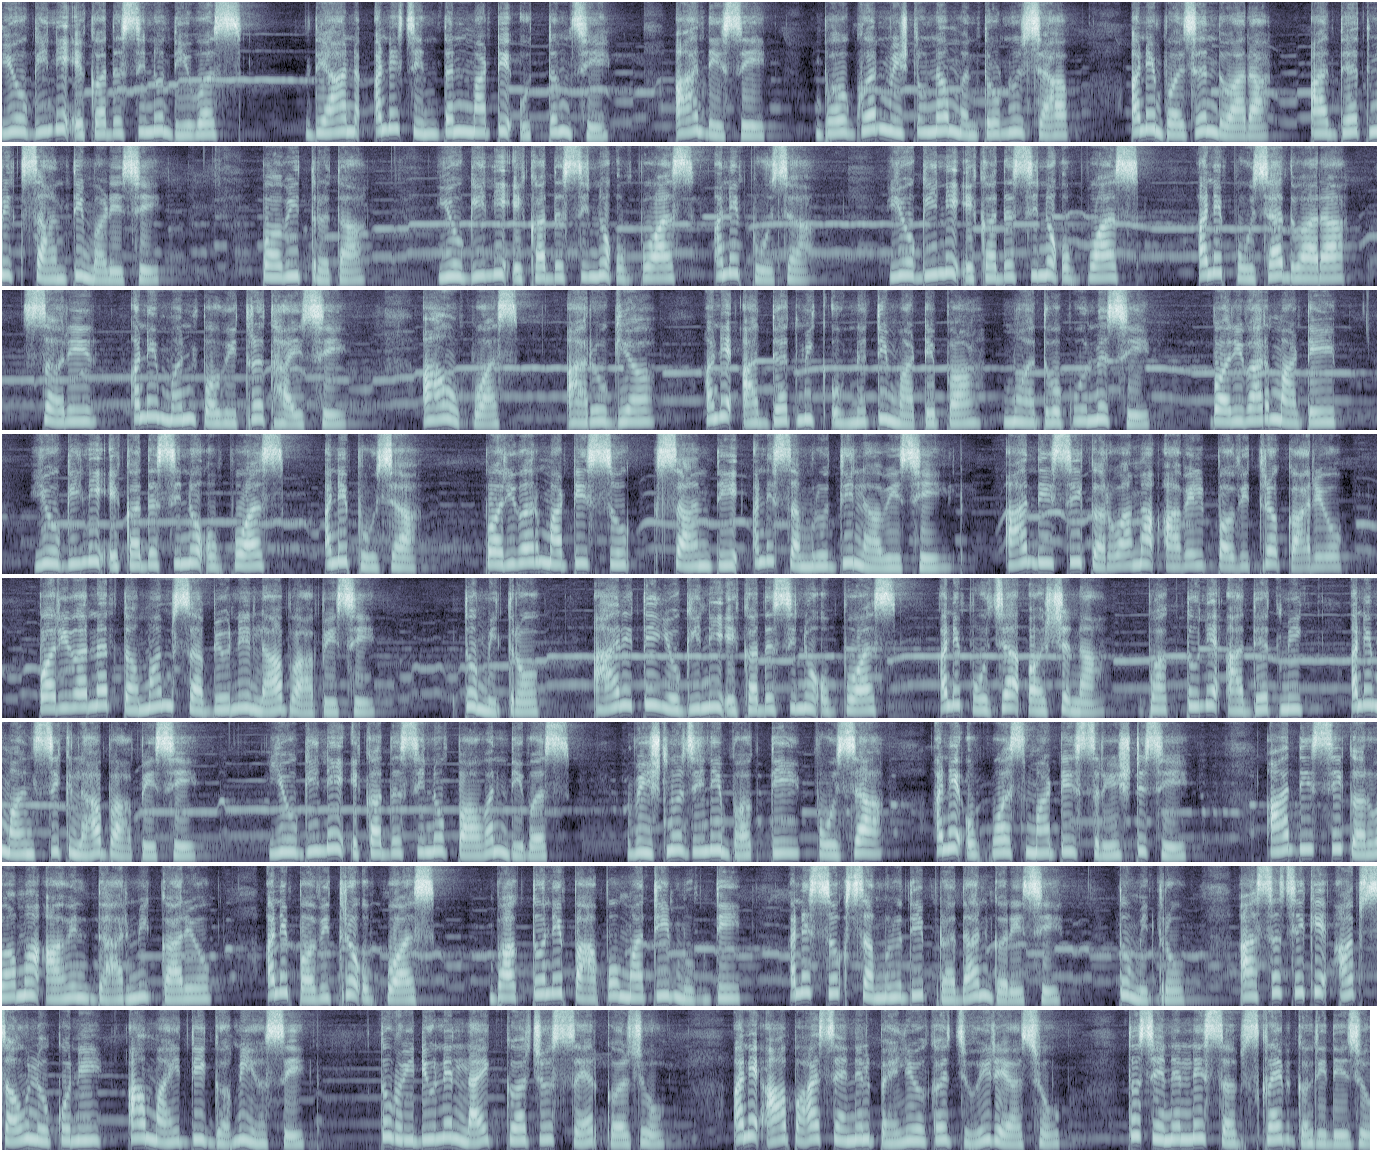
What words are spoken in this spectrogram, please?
યોગીની એકાદશીનો દિવસ ધ્યાન અને ચિંતન માટે ઉત્તમ છે. આ દિવસે ભગવાન વિષ્ણુના મંત્રોનો જાપ અને ભજન દ્વારા આધ્યાત્મિક શાંતિ મળે છે. પવિત્રતા. યોગીની એકાદશીનો ઉપવાસ અને પૂજા. યોગીની એકાદશીનો ઉપવાસ અને પૂજા દ્વારા શરીર અને મન પવિત્ર થાય છે. આ ઉપવાસ આરોગ્ય અને આધ્યાત્મિક ઉન્નતિ માટે પણ મહત્વપૂર્ણ છે. પરિવાર માટે યોગીની એકાદશીનો ઉપવાસ અને પૂજા પરિવાર માટે સુખ, શાંતિ અને સમૃદ્ધિ લાવે છે. આ દિવસે કરવામાં આવેલ પવિત્ર કાર્યો પરિવારના તમામ સભ્યોને લાભ આપે છે. તો મિત્રો, આ રીતે યોગીની એકાદશીનો ઉપવાસ અને પૂજા અર્ચના ભક્તોને આધ્યાત્મિક અને માનસિક લાભ આપે છે. યોગીની એકાદશીનો પાવન દિવસ, વિષ્ણુજીની ભક્તિ, પૂજા અને ઉપવાસ માટે શ્રેષ્ઠ છે. આ દિવસે કરવામાં આવેલ ધાર્મિક કાર્યો અને પવિત્ર ઉપવાસ ભક્તોને પાપોમાંથી મુક્તિ અને સુખ સમૃદ્ધિ પ્રદાન કરે છે. તો મિત્રો, આશા છે કે આપ સૌ લોકોને આ માહિતી ગમી હશે. તો વિડીયોને લાઈક કરજો, શેર કરજો અને આપ આ ચેનલ પહેલી વખત જોઈ રહ્યા છો તો ચેનલને સબસ્ક્રાઈબ કરી દેજો.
